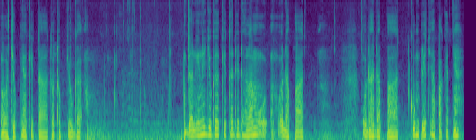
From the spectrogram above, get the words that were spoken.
uh, kita tutup juga. Dan ini juga kita di dalam uh, dapat udah dapat komplit ya paketnya.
